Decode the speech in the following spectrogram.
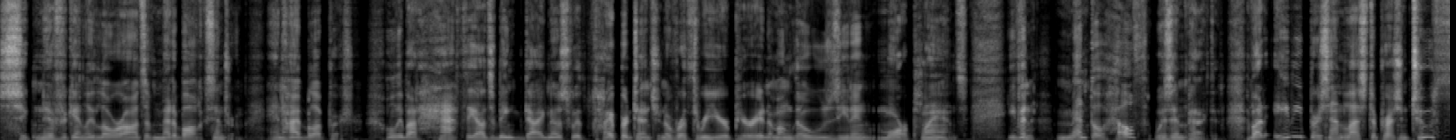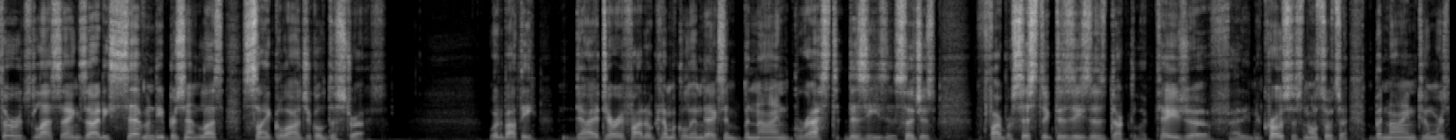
Significantly lower odds of metabolic syndrome and high blood pressure, only about half the odds of being diagnosed with hypertension over a three-year period among those eating more plants. Even mental health was impacted. About 80% less depression, two-thirds less anxiety, 70% less psychological distress. What about the dietary phytochemical index in benign breast diseases, such as fibrocystic diseases, ductal ectasia, fatty necrosis, and all sorts of benign tumors?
